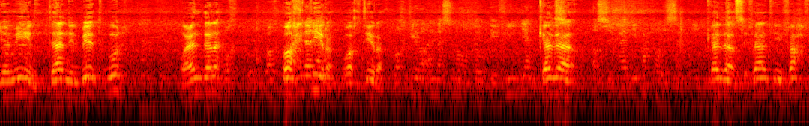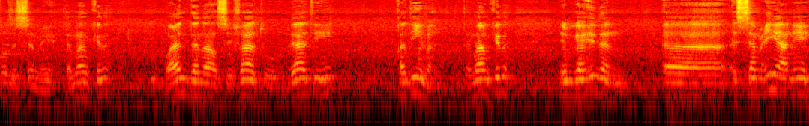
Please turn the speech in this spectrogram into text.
جميل. تاني البيت تقول وعندنا واخت- واختير عندنا- واختير واختير أن اسمه توقيفيا كذا كذا صفاته فاحفظ السمعية تمام كده؟ وعندنا صفات ذاته قديمة. تمام كده؟ يبقى إذا آه السمعية يعني إيه؟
